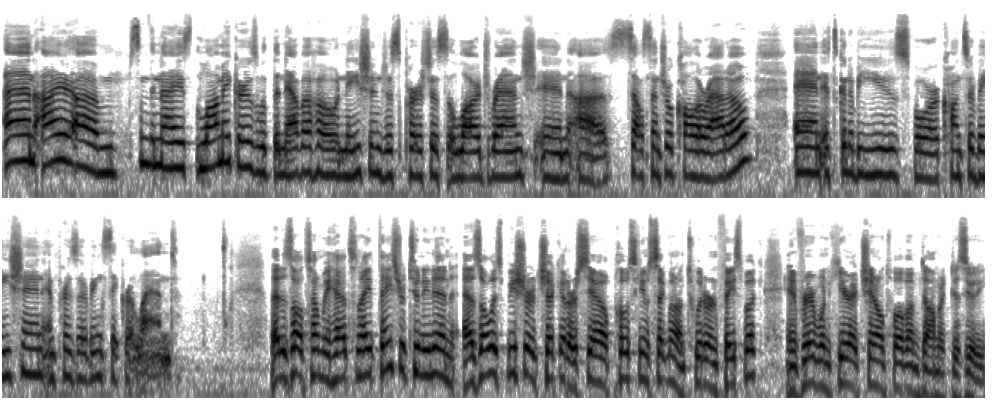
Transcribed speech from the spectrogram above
And I, um, something nice. Lawmakers with the Navajo Nation just purchased a large ranch in uh, south central Colorado, and it's going to be used for conservation and preserving sacred land. That is all the time we had tonight. Thanks for tuning in. As always, be sure to check out our CIO postgame segment on Twitter and Facebook. And for everyone here at Channel 12, I'm Dominic Dezzutti.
